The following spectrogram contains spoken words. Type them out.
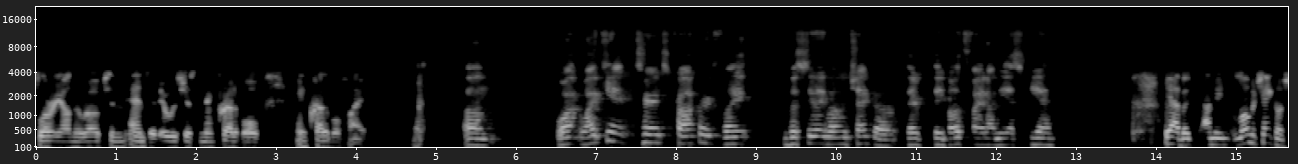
flurry on the ropes and ends it. It was just an incredible, incredible fight. Um, why, why can't Terrence Crawford fight Vasily Lomachenko? They they both fight on ESPN. Yeah, but I mean, Lomachenko's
